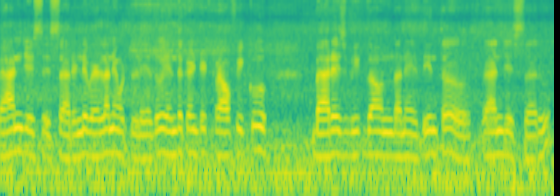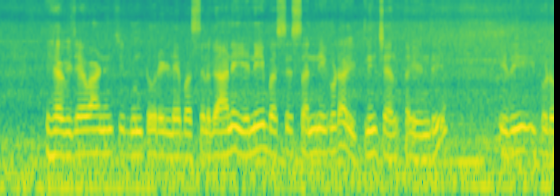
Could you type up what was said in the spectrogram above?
బ్యాన్ చేసేసారండి వెళ్ళనివ్వట్లేదు. ఎందుకంటే ట్రాఫిక్ బ్యారేజ్ వీక్గా ఉందనే దీంతో బ్యాన్ చేస్తారు ఇక విజయవాడ నుంచి గుంటూరు వెళ్ళే బస్సులు కానీ ఎనీ బస్సెస్ అన్నీ కూడా ఇటు నుంచి వెళ్తాయండి. ఇది ఇప్పుడు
